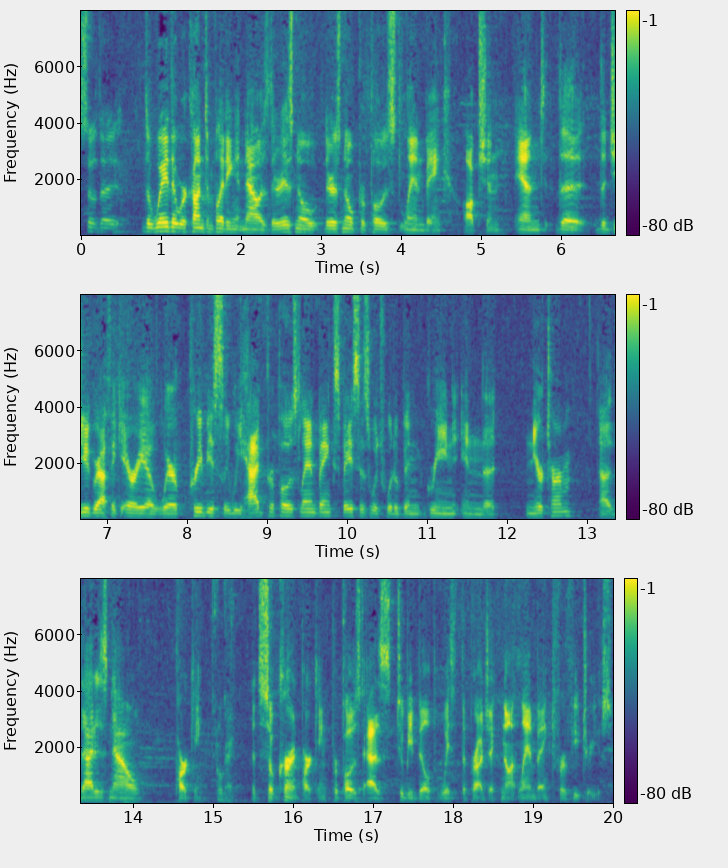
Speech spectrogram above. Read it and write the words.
So the, the way that we're contemplating it now is there is no, there is no proposed land bank option. And the, the geographic area where previously we had proposed land bank spaces, which would have been green in the near term, uh, that is now parking. Okay. It's so current parking, proposed as to be built with the project, not land banked for future use.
